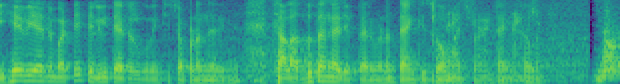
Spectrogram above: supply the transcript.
బిహేవియర్ని బట్టి తెలివితేటల గురించి చెప్పడం జరిగింది. చాలా అద్భుతంగా చెప్పారు madam. Thank you so much madam. Thank you so much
